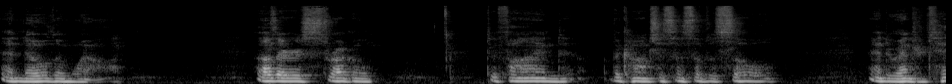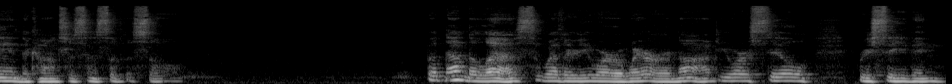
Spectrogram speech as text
and know them well. Others struggle to find the consciousness of the soul and to entertain the consciousness of the soul. But nonetheless, whether you are aware or not, you are still receiving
